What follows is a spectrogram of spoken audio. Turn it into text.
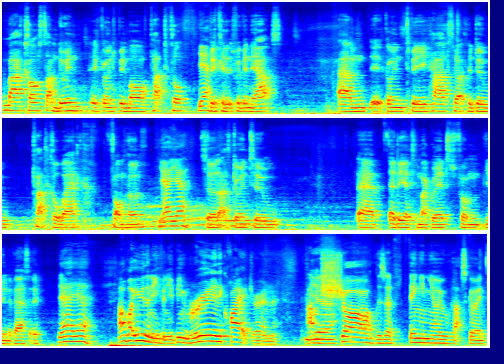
my course that I'm doing is going to be more tactical. Yeah. Because it's within the arts, and it's going to be hard to actually do practical work from home. Yeah, yeah, So that's going to uh, adhere to my grades from university. yeah, yeah. How about you then, Ethan? You've been really quiet during this. I'm Yeah. sure there's a thing in you that's going.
